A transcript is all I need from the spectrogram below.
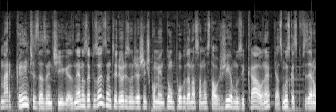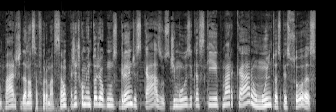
marcantes das antigas, né? Nos episódios anteriores, onde a gente comentou um pouco da nossa nostalgia musical, né? E as músicas que fizeram parte da nossa formação, a gente comentou de alguns grandes casos de músicas que marcaram muito as pessoas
